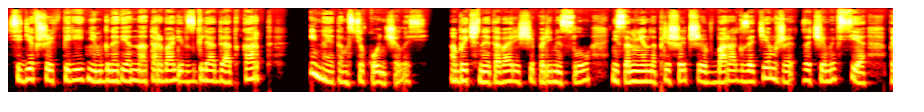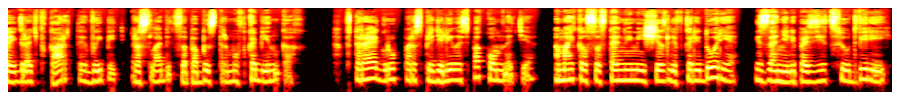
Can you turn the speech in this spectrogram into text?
сидевшие в переднем мгновенно оторвали взгляды от карт, и на этом все кончилось. Обычные товарищи по ремеслу, несомненно пришедшие в барак за тем же, зачем и все, поиграть в карты, выпить, расслабиться по-быстрому в кабинках. Вторая группа распределилась по комнате, а Майкл с остальными исчезли в коридоре и заняли позицию у дверей.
